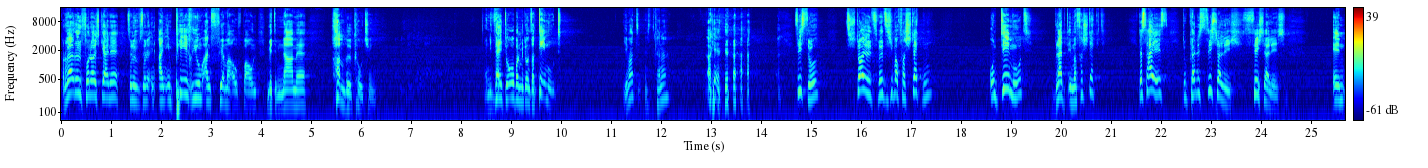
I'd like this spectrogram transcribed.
Oder wer würde von euch gerne so, eine, so ein Imperium an Firma aufbauen mit dem Namen Humble Coaching? Und die Welt erobern mit unserer Demut. Jemand? Keiner? Okay. Siehst du, Stolz will sich immer verstecken und Demut bleibt immer versteckt. Das heißt, du könntest sicherlich sicherlich in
